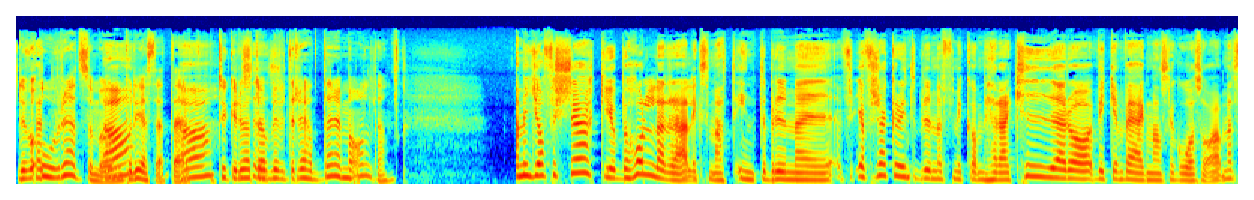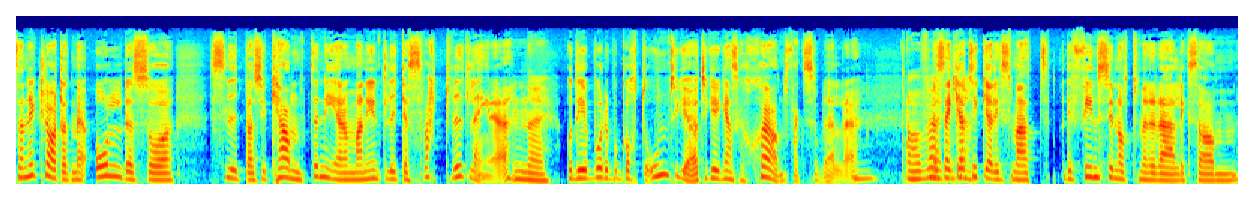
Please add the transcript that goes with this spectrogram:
du var För orädd som ung Ja, på det sättet. ja, Tycker du att du har precis. blivit räddare med åldern? Ja, men jag försöker ju behålla det där liksom, att inte bry mig. Jag försöker inte bry mig för mycket om hierarkier och vilken väg man ska gå och så. Men sen är det klart att med ålder så slipas ju kanten ner och man är ju inte lika svartvit längre. Nej. Och det är både på gott och ont tycker jag. Jag tycker det är ganska skönt faktiskt att bli äldre. Ja, Men sen kan jag tycka liksom att det finns ju något med det där, liksom,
